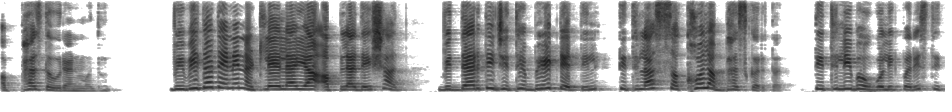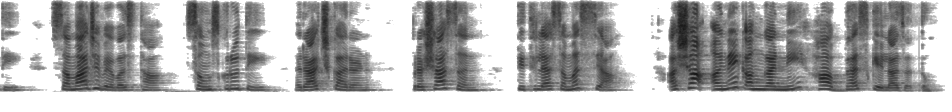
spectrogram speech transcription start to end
अभ्यास दौऱ्यांमधून. विविधतेने नटलेल्या या आपल्या देशात विद्यार्थी जिथे भेट देतील तिथला सखोल अभ्यास करतात. तिथली भौगोलिक परिस्थिती समाजव्यवस्था संस्कृती राजकारण प्रशासन तिथल्या समस्या अशा अनेक अंगांनी हा अभ्यास केला जातो.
